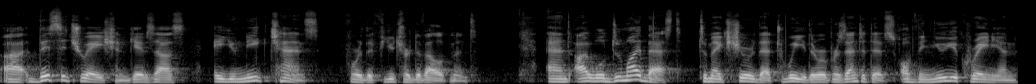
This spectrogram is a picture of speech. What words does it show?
uh, this situation gives us a unique chance for the future development. And I will do my best to make sure that we, the representatives of the new Ukrainian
